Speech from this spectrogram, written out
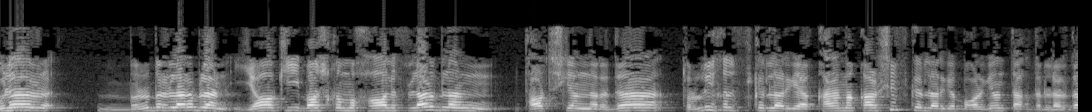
ular bir birlari bilan yoki boshqa muxoliflar bilan tortishganlarida turli xil fikrlarga qarama qarshi fikrlarga borgan taqdirlarida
